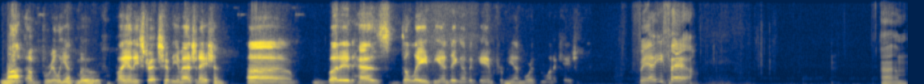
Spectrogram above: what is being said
not a brilliant move by any stretch of the imagination, uh, but it has delayed the ending of a game for me on more than one occasion. Very fair. Um,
